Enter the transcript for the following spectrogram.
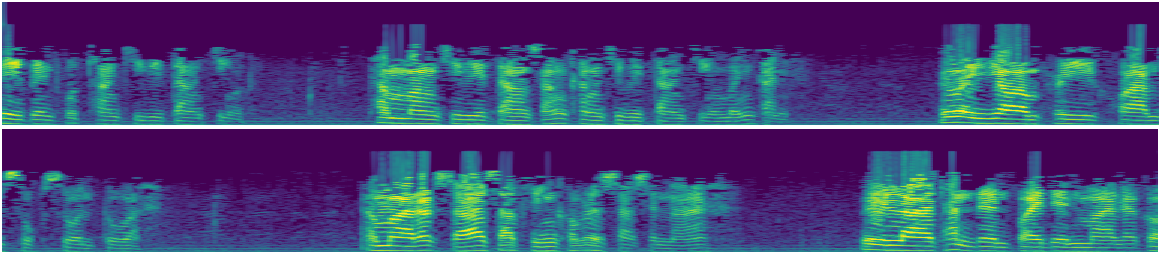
นี่เป็นพุทธทางชีวิตต่างจริงธรรมังชีวิตต่างสังขังชีวิตต่างจริงเหมือนกันด้วยยอมพรีความสุขส่วนตัวเอามารักษาทรัพย์สินของพระศาสนา เวลาท่านเดินไปเดินมาแล้วก็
